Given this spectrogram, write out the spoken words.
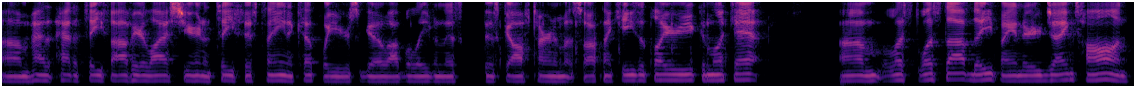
um, had had a T5 here last year and a T15 a couple years ago, I believe, in this this golf tournament. So I think he's a player you can look at. Um, let's let's dive deep, Andrew. James Hahn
